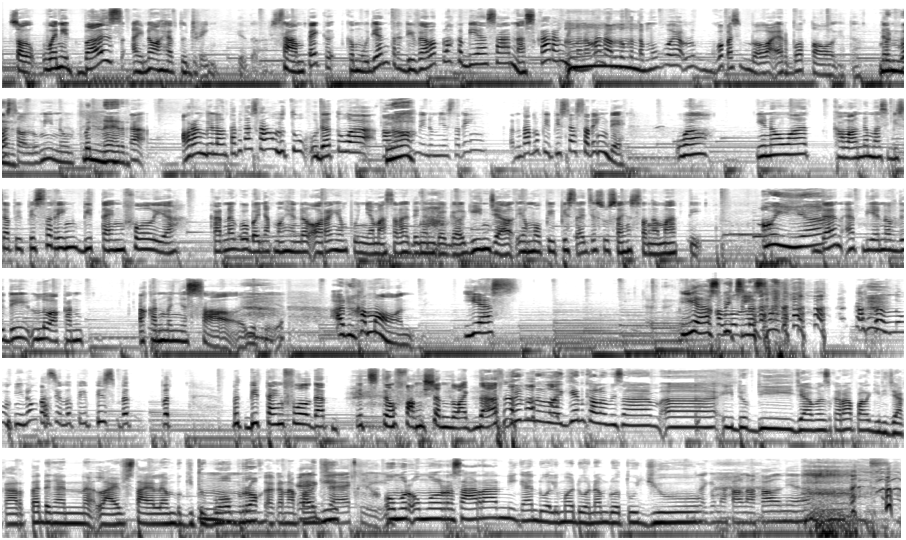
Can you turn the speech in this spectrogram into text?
So when it buzz, I know I have to drink gitu. Sampai ke- kemudian terdevelop lah kebiasaan. Nah sekarang di mana-mana lu ketemu gue, lu gue pasti bawa air botol gitu. Dan gue selalu minum. Bener. Nah, orang bilang tapi kan sekarang lu tuh udah tua. Kalau lu minumnya sering, ntar lu pipisnya sering deh. Well, you know what? Kalau anda masih bisa pipis sering, be thankful ya. Karena gue banyak menghandle orang yang punya masalah dengan gagal ginjal, yang mau pipis aja susahnya setengah mati. Oh iya. Dan at the end of the day, lu akan akan menyesal gitu ya. Aduh. Come on, yes, iya. Speechless. kalau lu minum pasti lu pipis, but but but be thankful that it still function like that. Bener lagian kalau misalnya eh, hidup di zaman sekarang apalagi di Jakarta dengan lifestyle yang begitu bobrok akan apalagi exactly. umur-umur saran nih kan 25, 26, 27. lagi nakal-nakalnya.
